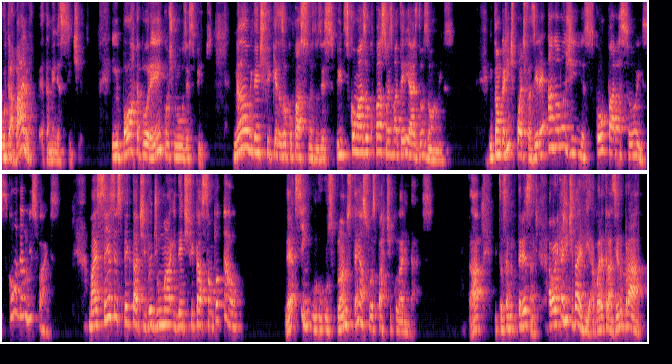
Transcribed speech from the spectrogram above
O trabalho é também nesse sentido. Importa, porém, continuam os espíritos. Não identifiquei as ocupações dos espíritos com as ocupações materiais dos homens. Então, o que a gente pode fazer é analogias, comparações, como André Luiz faz. Mas sem essa expectativa de uma identificação total. Né? Sim, os planos têm as suas particularidades. Tá? Então, isso é muito interessante. Agora, o que a gente vai ver? Agora, trazendo para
